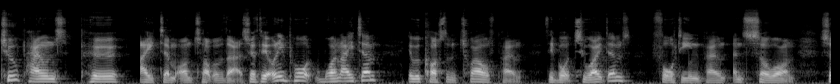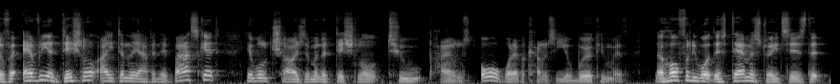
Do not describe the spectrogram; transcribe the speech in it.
£2 per item on top of that. So if they only bought one item, it would cost them £12 they bought two items, £14, and so on. So for every additional item they have in their basket, it will charge them an additional £2, or whatever currency you're working with. Now, hopefully, what this demonstrates is that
